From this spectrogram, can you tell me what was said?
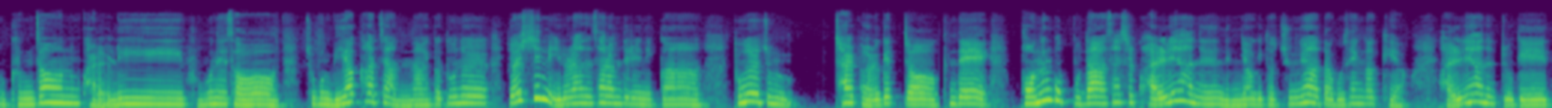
좀 금전 관리 부분에서 조금 미약하지 않나. 그러니까 돈을 열심히 일을 하는 사람들이니까 돈을 좀 잘 벌겠죠. 근데 버는 것보다 사실 관리하는 능력이 더 중요하다고 생각해요. 관리하는 쪽에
